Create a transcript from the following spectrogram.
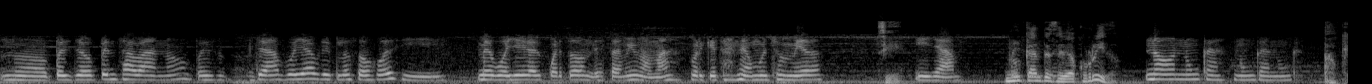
no, pues yo pensaba, ¿no? Pues ya voy a abrir los ojos y me voy a ir al cuarto donde está mi mamá, porque tenía mucho miedo. Sí. Y ya. Nunca antes se había ocurrido. No, nunca, nunca, nunca. Ah, Ok.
